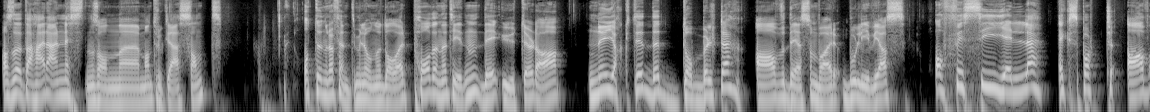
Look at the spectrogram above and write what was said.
Altså, dette her er nesten sånn uh, Man tror ikke det er sant. 850 millioner dollar på denne tiden, det utgjør da nøyaktig det dobbelte av det som var Bolivias offisielle eksport av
